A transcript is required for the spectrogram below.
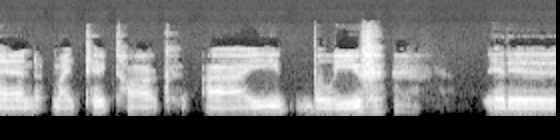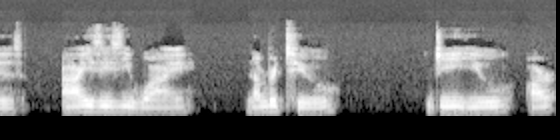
And my TikTok, I believe it is I Z Z Y number two G U R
